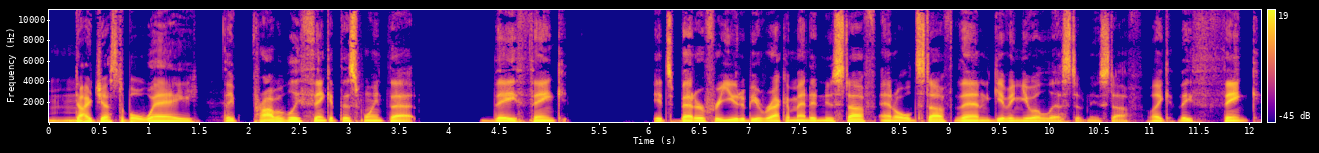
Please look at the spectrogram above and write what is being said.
Mhm. digestible way? they probably think at this point that they think it's better for you to be recommended new stuff and old stuff than giving you a list of new stuff. Like they think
